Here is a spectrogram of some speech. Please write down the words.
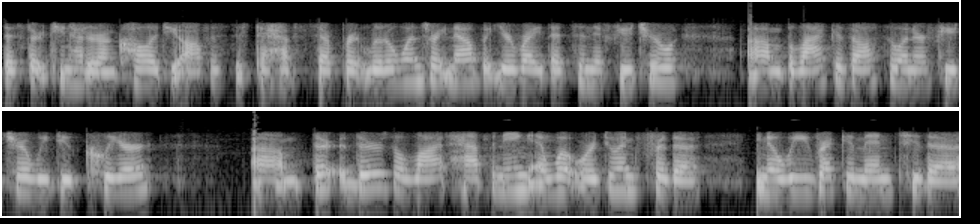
the 1300 oncology offices to have separate little ones right now. But you're right, that's in the future. Um, black is also in our future. We do clear. Um, there, there's a lot happening, and what we're doing for the you know we recommend to the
